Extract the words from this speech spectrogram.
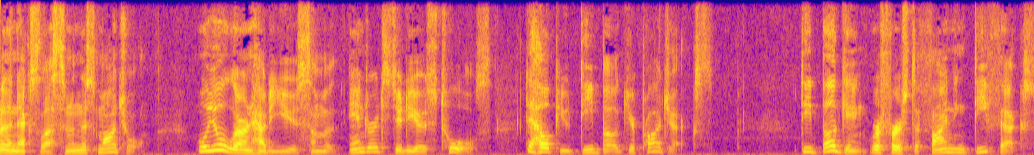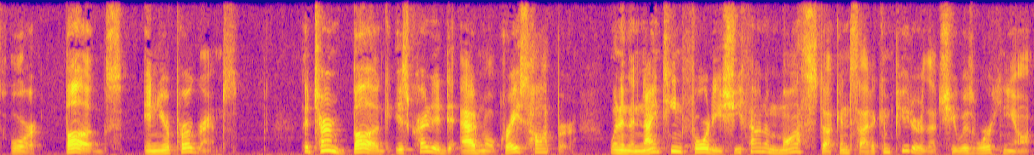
to the next lesson in this module, where you'll learn how to use some of Android Studio's tools to help you debug your projects. Debugging refers to finding defects or bugs in your programs. The term bug is credited to Admiral Grace Hopper when in the 1940s she found a moth stuck inside a computer that she was working on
